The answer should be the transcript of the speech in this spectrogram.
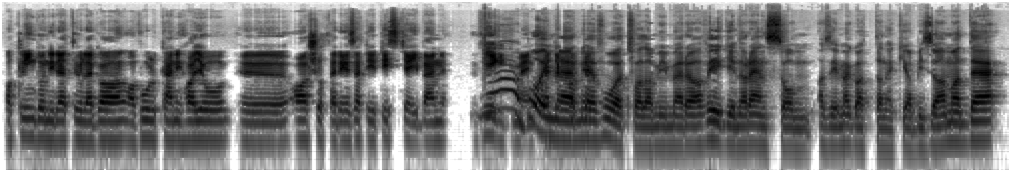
a Klingon, illetőleg a, a vulkáni hajó ö, alsó felézeti tisztjeiben végigment. Ja, Boynernél volt valami, mert a végén a Ransom azért megadta neki a bizalmat, de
